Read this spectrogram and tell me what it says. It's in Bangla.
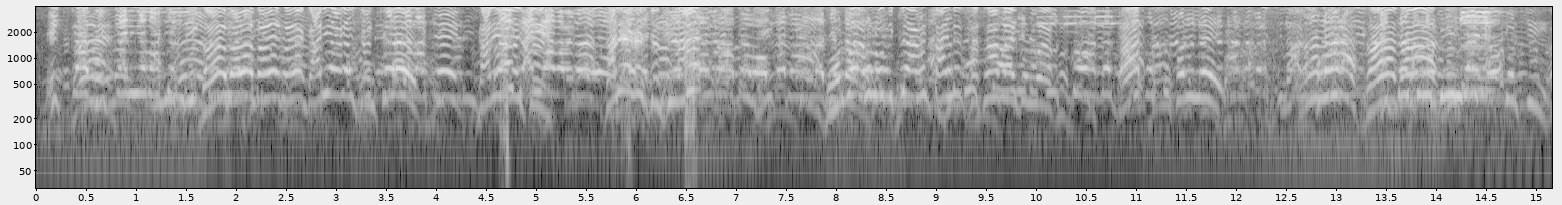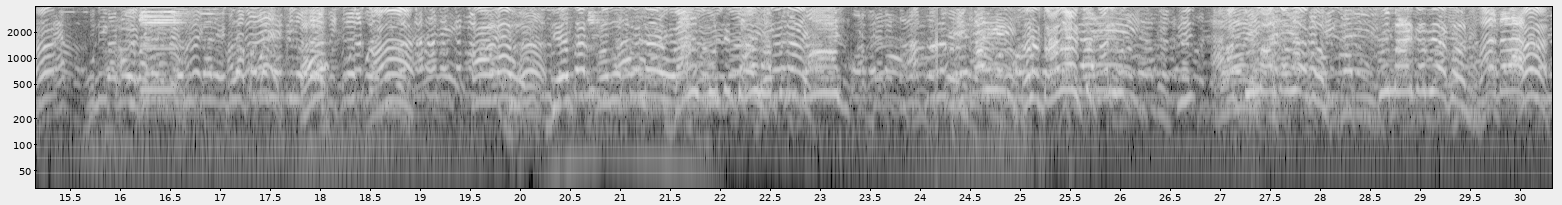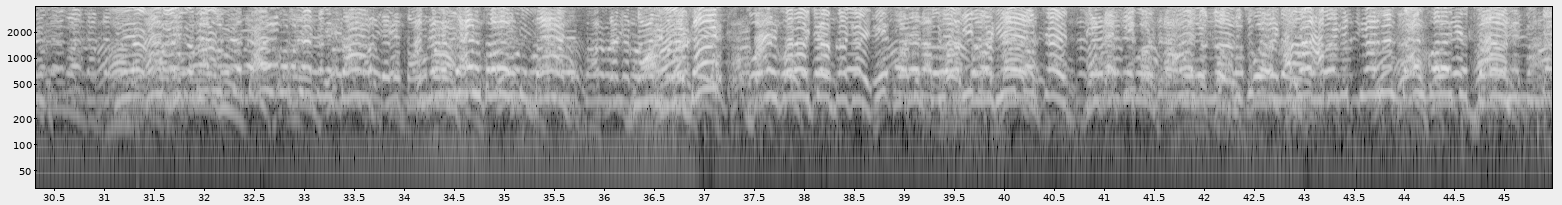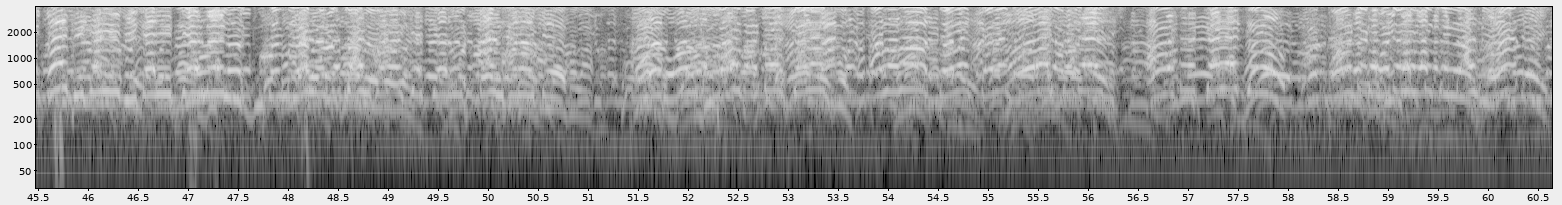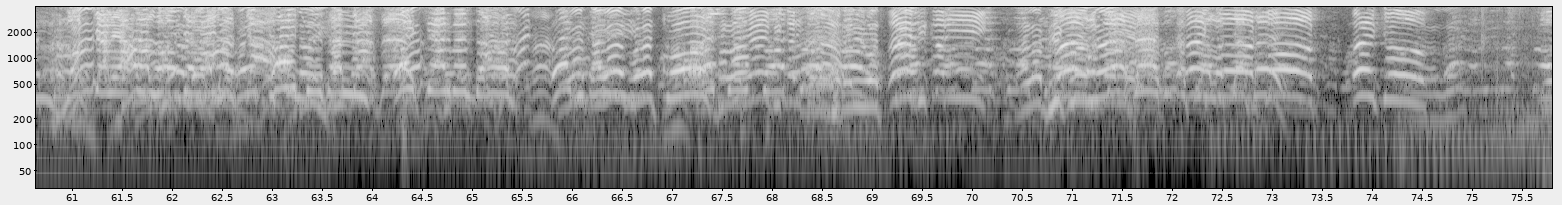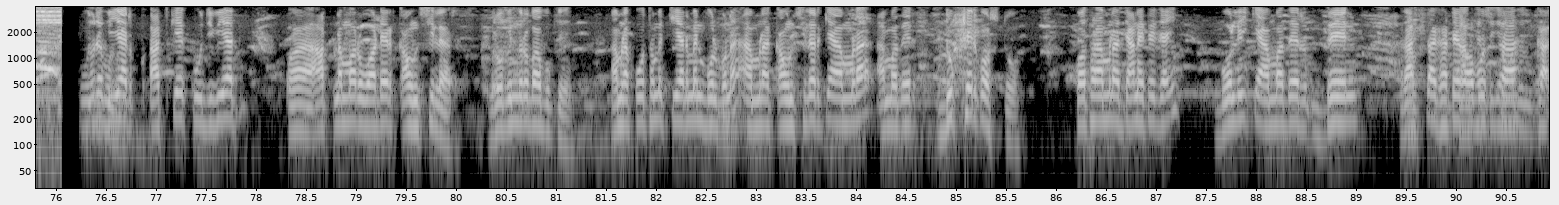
ভিক্ষা ভিক্ষা নিয়ে বাঁচেন ভিক্ষা দাঁড়া দাঁড়া দাঁড়া দাঁড়া গাড়ি আগাইছেন কি রে? গাড়ি আগাইছেন গাড়ি আগাইছেন কি হ্যাঁ ধরবো এখন ওদিকটা এখন টাইমে ছেঁচড়া বাইর করব এখন। দাঁড়া দাঁড়া। হ্যাঁ? সারা জেতার ক্ষমতা নাই দাঁড়া একটু গাড়ি তুই মার খাবি এখন? তুই মার খাবি এখন? হ্যাঁ? চেয়ারম্যান দান করেছে দান ভিখারি ভিখারি চেয়ারম্যান দুটার মারা পরে যাবে চেয়ারম্যান দান করেছে দুটারে বার করে চ্যালেঞ্জ আলালা চ্যালেঞ্জ চ্যালেঞ্জ চ্যালেঞ্জ কয়টা কয়টা লোক চলে আপনি হ্যাঁ চলে আমার লোক চেয়ারম্যান দান শালা শালা চোর শালা ভিখারির বাচ্চা। শালা ভিক মাঙ্গা কুচবিহার আজকে কুচবিহার আট নম্বর ওয়ার্ডের কাউন্সিলর রবীন্দ্রবাবুকে। আমরা প্রথমে চেয়ারম্যান বলব না আমরা কাউন্সিলরকে আমরা আমাদের দুঃখের কষ্ট। কথা আমরা জানাতে যাই। বলি কি আমাদের ড্রেন রাস্তাঘাটের অবস্থা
